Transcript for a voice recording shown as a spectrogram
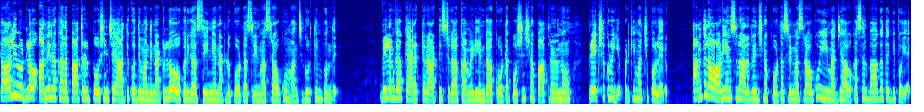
టాలీవుడ్లో అన్ని రకాల పాత్రలు పోషించే అతి కొద్ది మంది నటుల్లో ఒకరిగా సీనియర్ నటుడు కోట శ్రీనివాసరావుకు మంచి గుర్తింపు ఉంది. విలన్గా క్యారెక్టర్ ఆర్టిస్ట్గా కమెడియన్గా కోట పోషించిన పాత్రలను ప్రేక్షకులు ఎప్పటికీ మర్చిపోలేరు. అంతలా ఆడియన్స్ను అలరించిన కోట శ్రీనివాసరావుకు ఈ మధ్య అవకాశాలు బాగా తగ్గిపోయాయి.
